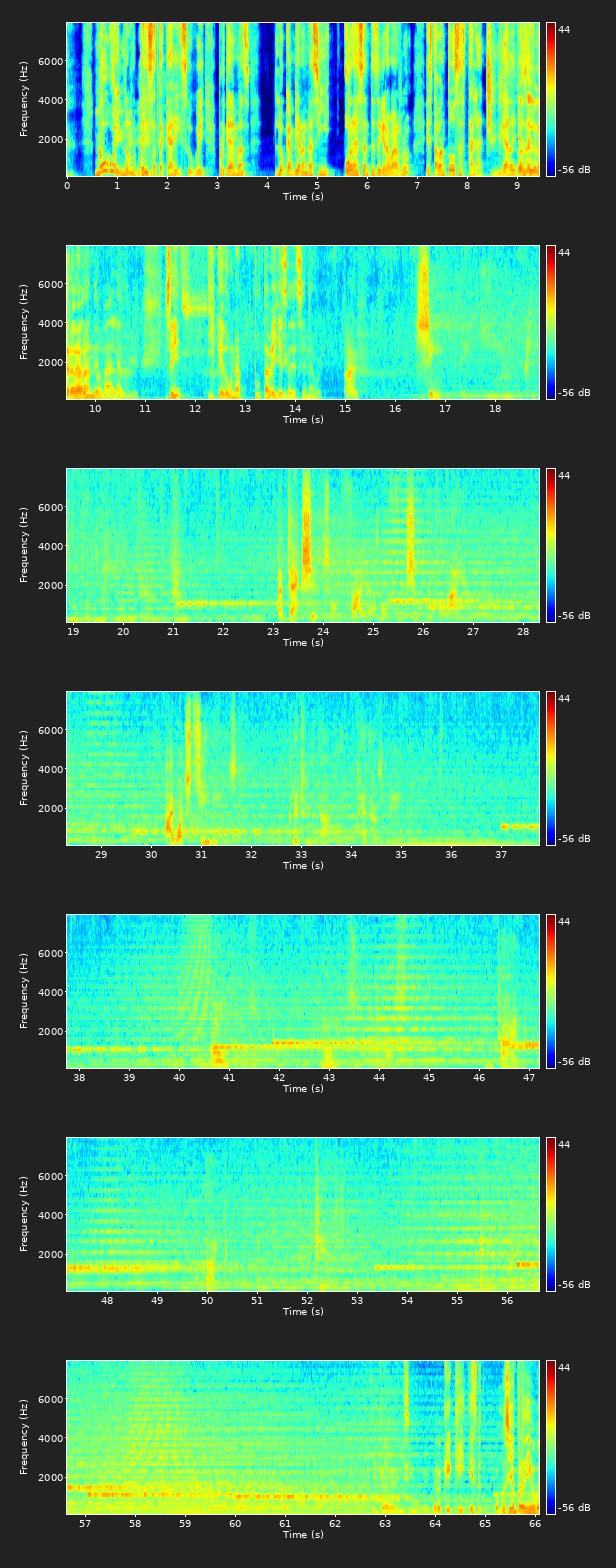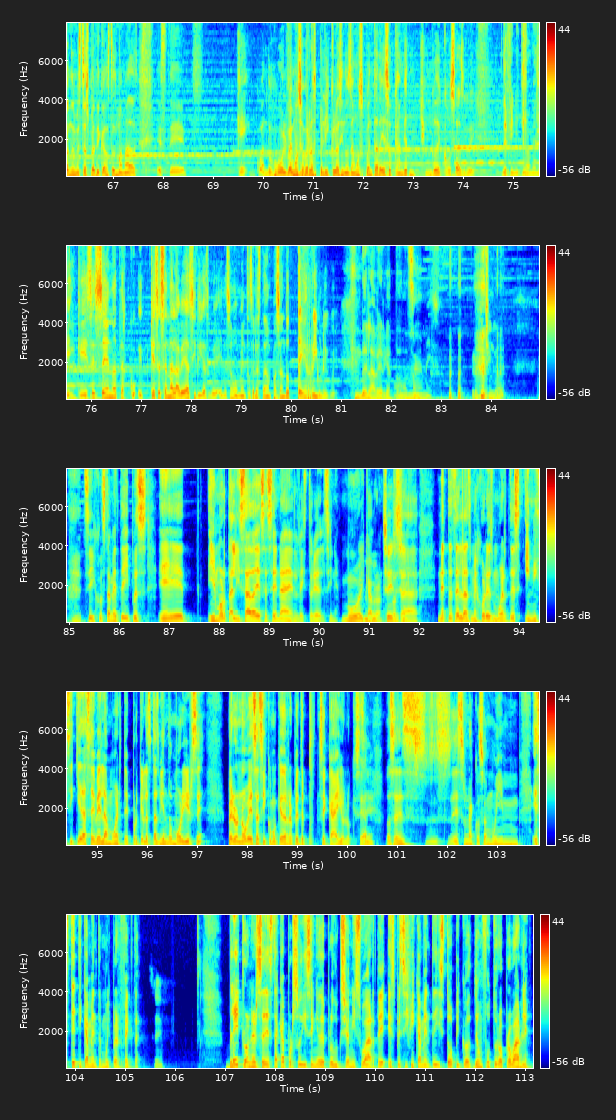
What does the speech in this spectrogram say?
No, güey, no, no puedes atacar eso, güey. Porque además lo cambiaron así horas antes de grabarlo. Estaban todos hasta la chingada ya de estar grabando. De malas, güey. Sí, y quedó una puta belleza de escena, güey. I've seen attack ships on fire off the shore of Orion. I watched sea beams glitter in the dark near the Ten House Gate. All those moments will be lost in time. Like tears. Quedó verguísima, güey. Pero que, es, como siempre digo cuando me estás platicando estas mamadas, este, que cuando volvemos a ver las películas y nos damos cuenta de eso, cambian un chingo de cosas, güey. Definitivamente. Que, esa escena eh, que esa escena la veas y digas, güey, en ese momento se la estaban pasando terrible, güey. De la verga todo. No mames. Pero qué chingón. Sí, justamente. Y pues, eh, inmortalizada esa escena en la historia del cine. Muy cabrón. o sea, neta es de las mejores muertes y ni siquiera se ve la muerte, porque lo estás viendo morirse, pero no ves así como que de repente se cae o lo que sea. O sea, es, es, una cosa muy estéticamente muy perfecta. Sí. Blade Runner se destaca por su diseño de producción y su arte específicamente distópico de un futuro probable.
